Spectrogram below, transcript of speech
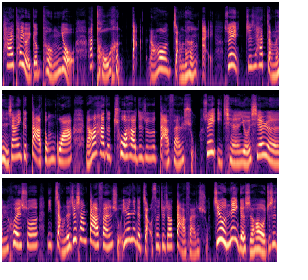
他他有一个朋友，他头很大，然后长得很矮。所以就是它长得很像一个大冬瓜，然后它的绰号就叫做大番薯。所以以前有一些人会说你长得就像大番薯，因为那个角色就叫大番薯。只有那个时候，就是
